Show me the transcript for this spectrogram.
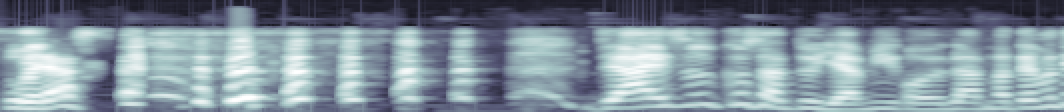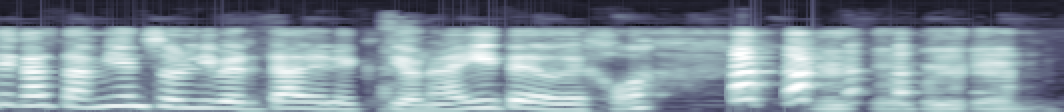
Tú- verás. ya, eso es cosa tuya, amigo. Las matemáticas también son libertad de elección. Ahí te lo dejo. Muy bien.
